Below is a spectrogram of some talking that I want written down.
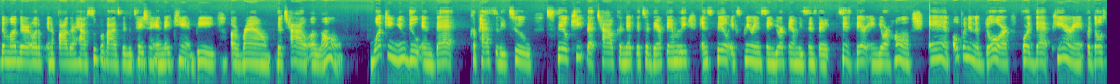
the mother or the, and the father have supervised visitation and they can't be around the child alone. What can you do in that capacity to still keep that child connected to their family and still experiencing your family since they since they're in your home and opening the door for that parent for those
